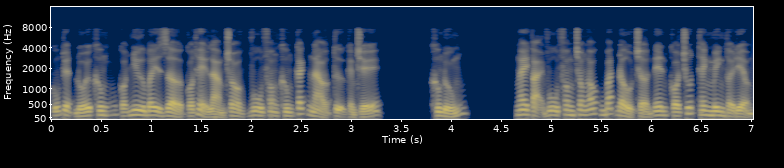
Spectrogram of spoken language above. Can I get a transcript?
cũng tuyệt đối không có như bây giờ có thể làm cho vu phong không cách nào tự kiềm chế. Không đúng. Ngay tại vu phong trong óc bắt đầu trở nên có chút thanh minh thời điểm,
